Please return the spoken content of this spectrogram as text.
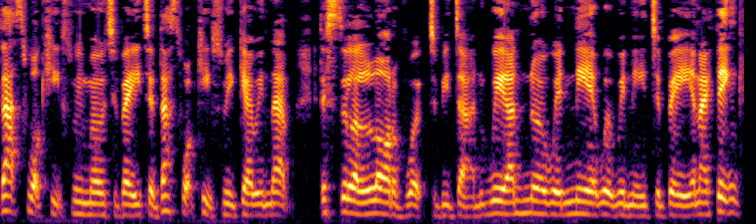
that's what keeps me motivated. That's what keeps me going that there's still a lot of work to be done. We are nowhere near where we need to be. And i think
